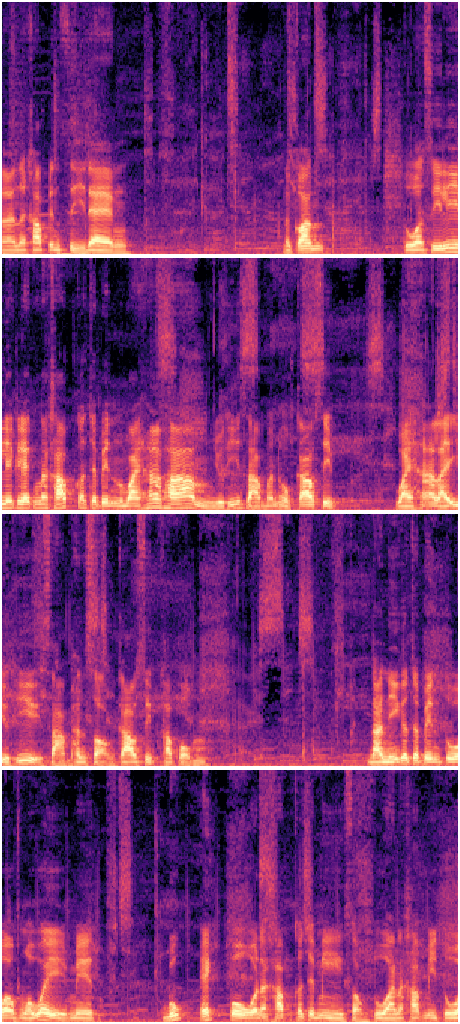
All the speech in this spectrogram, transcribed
มานะครับ เป็นสีแดง แล้วก็ตัวซีรีส์เล็กๆนะครับ ก็จะเป็น Y5 Palm อยู่ที่ 3,690 Y5 Lite อยู่ที่ 3,290 ครับผม ด้านนี้ก็จะเป็นตัวหัวเว่ย Mate Book X Pro นะครับ ก็จะมี 2 ตัวนะครับ มีตัว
